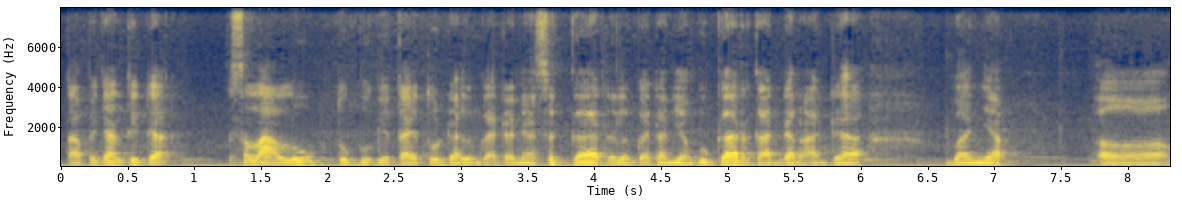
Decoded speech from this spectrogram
tapi kan tidak selalu tubuh kita itu dalam keadaan yang segar, dalam keadaan yang bugar, kadang ada banyak uh,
